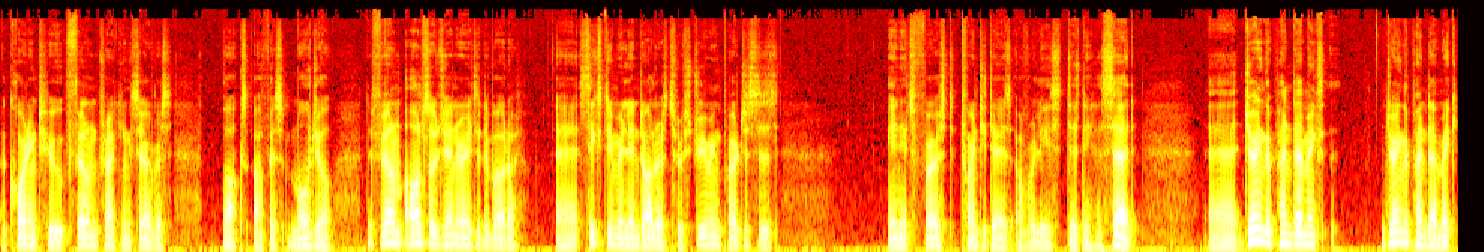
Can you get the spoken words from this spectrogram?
according to film tracking service Box Office Mojo. The film also generated about a uh, $60 million through streaming purchases in its first 20 days of release, Disney has said. Uh, during the pandemic, during the pandemic,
